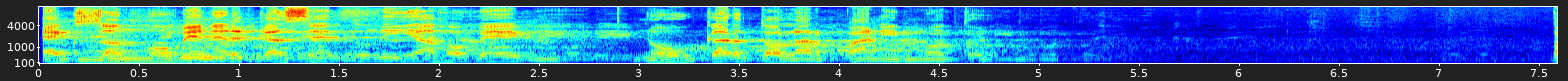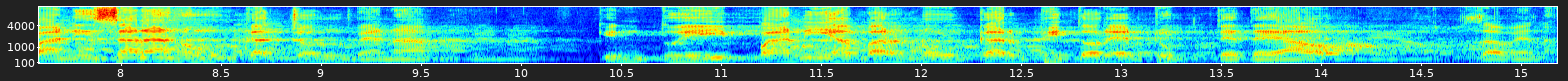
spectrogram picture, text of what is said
একজন মোমেনের কাছে দুনিয়া হবে নৌকার তলার পানির মতো। পানি ছাড়া নৌকা চলবে না। কিন্তু এই পানি আবার নৌকার ভিতরে ঢুকতে দেয়াও যাবে না।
